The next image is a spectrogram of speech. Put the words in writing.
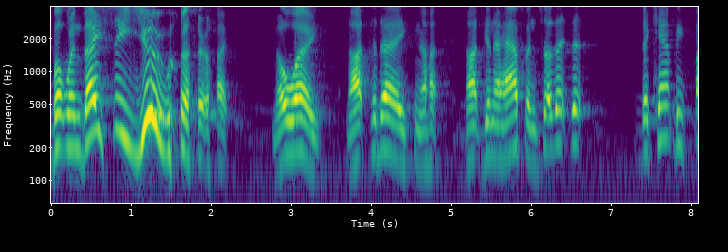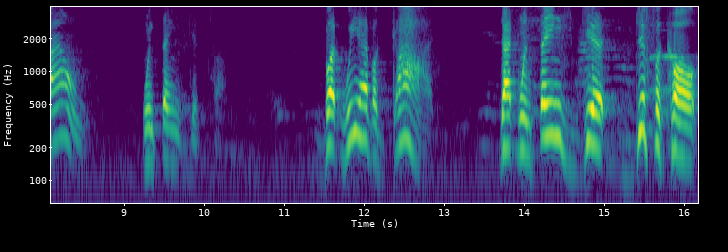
But when they see you, they're like, no way, not today, not, not going to happen. So that, that they can't be found when things get tough. But we have a God that when things get difficult,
